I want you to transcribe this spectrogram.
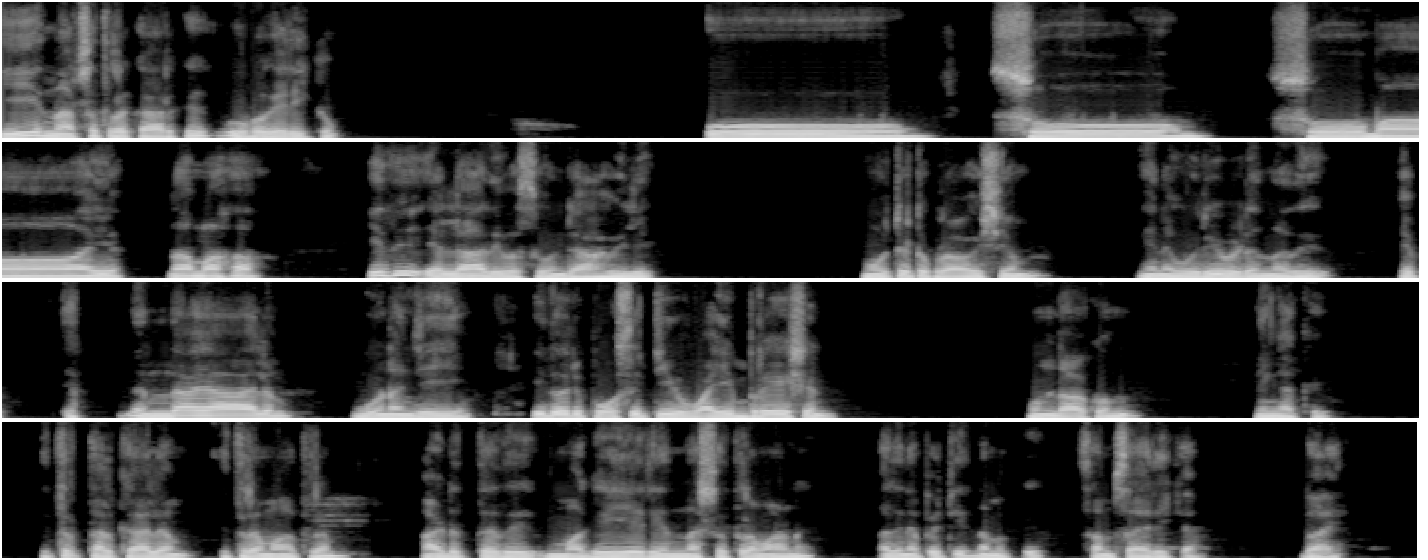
ഈ നക്ഷത്രക്കാർക്ക് ഉപകരിക്കും. ഓം സോം സോമായ നമഹ ഇത് എല്ലാ ദിവസവും രാവിലെ നൂറ്റെട്ട് പ്രാവശ്യം ഇങ്ങനെ ഉരുവിടുന്നത് എന്തായാലും ഗുണം ചെയ്യും. ഇതൊരു പോസിറ്റീവ് വൈബ്രേഷൻ ഉണ്ടാക്കും നിങ്ങൾക്ക്. ഇത്ര തൽക്കാലം ഇത്രമാത്രം. അടുത്തത് മകയേരി നക്ഷത്രമാണ്. അതിനെപ്പറ്റി നമുക്ക് സംസാരിക്കാം. ബൈ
